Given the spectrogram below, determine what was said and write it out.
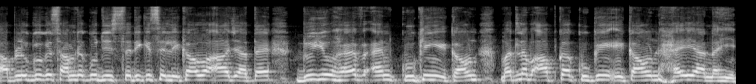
आप लोगों के सामने कुछ इस तरीके से लिखा हुआ आ जाता है do you have an cooking account मतलब आपका कुकिंग अकाउंट है या नहीं।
